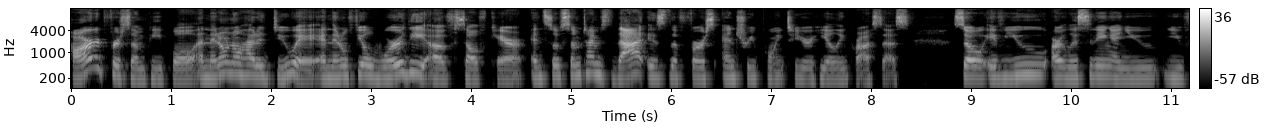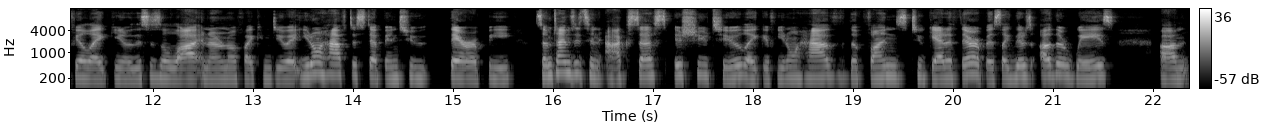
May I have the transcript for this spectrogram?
hard for some people and they don't know how to do it and they don't feel worthy of self-care. And so sometimes that is the first entry point to your healing process. So if you are listening and you you feel like you know this is a lot and i don't know if i can do it you don't have to step into therapy sometimes it's an access issue too like if you don't have the funds to get a therapist like there's other ways um,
